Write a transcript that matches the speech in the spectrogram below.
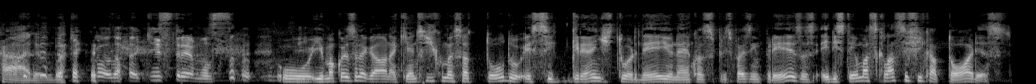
Caramba. que extremos. O- e uma coisa legal, né? Que antes de começar todo esse grande torneio, né, com as principais empresas, eles têm umas classificatórias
